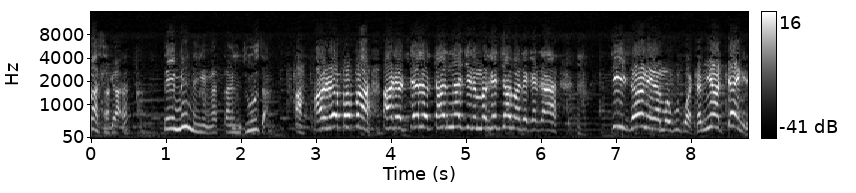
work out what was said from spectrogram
မစီက တေမင်းနိုင်ငံကတန်ကြိုးစာအာအရပပအရတဲလို့တန်းနေကြည့်မခဲ့ကြပါနဲ့ကတာတိစားနေတာမဟုတ်ဘူးကွာဓမြတိုက်နေ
